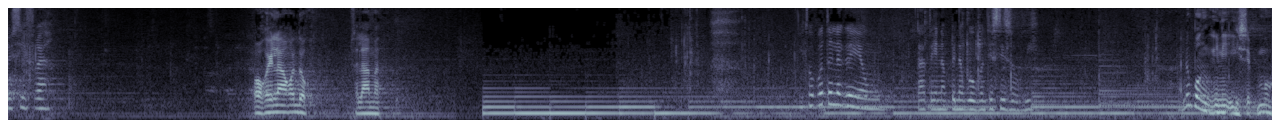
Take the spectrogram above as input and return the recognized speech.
Dr. Sifra, Okay lang ako, Dok. Salamat. Ikaw ba talaga yung tatay ng pinagbubuntis ni Zoe? Ano bang iniisip mo?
